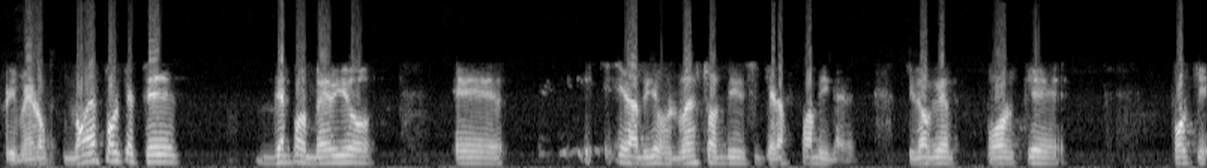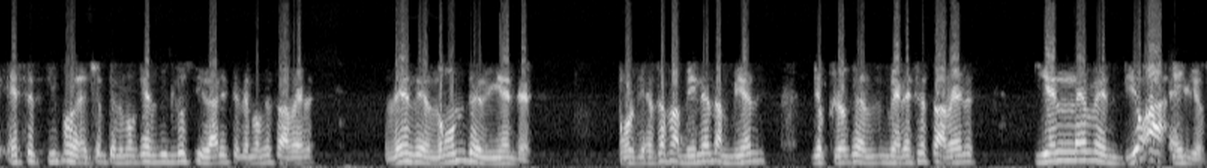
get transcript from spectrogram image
Primero, no es porque esté de por medio eh, en amigos nuestros, ni siquiera familiares, sino que porque porque ese tipo de hechos tenemos que dilucidar y tenemos que saber desde dónde viene. Porque esa familia también, yo creo que merece saber quién le vendió a ellos.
